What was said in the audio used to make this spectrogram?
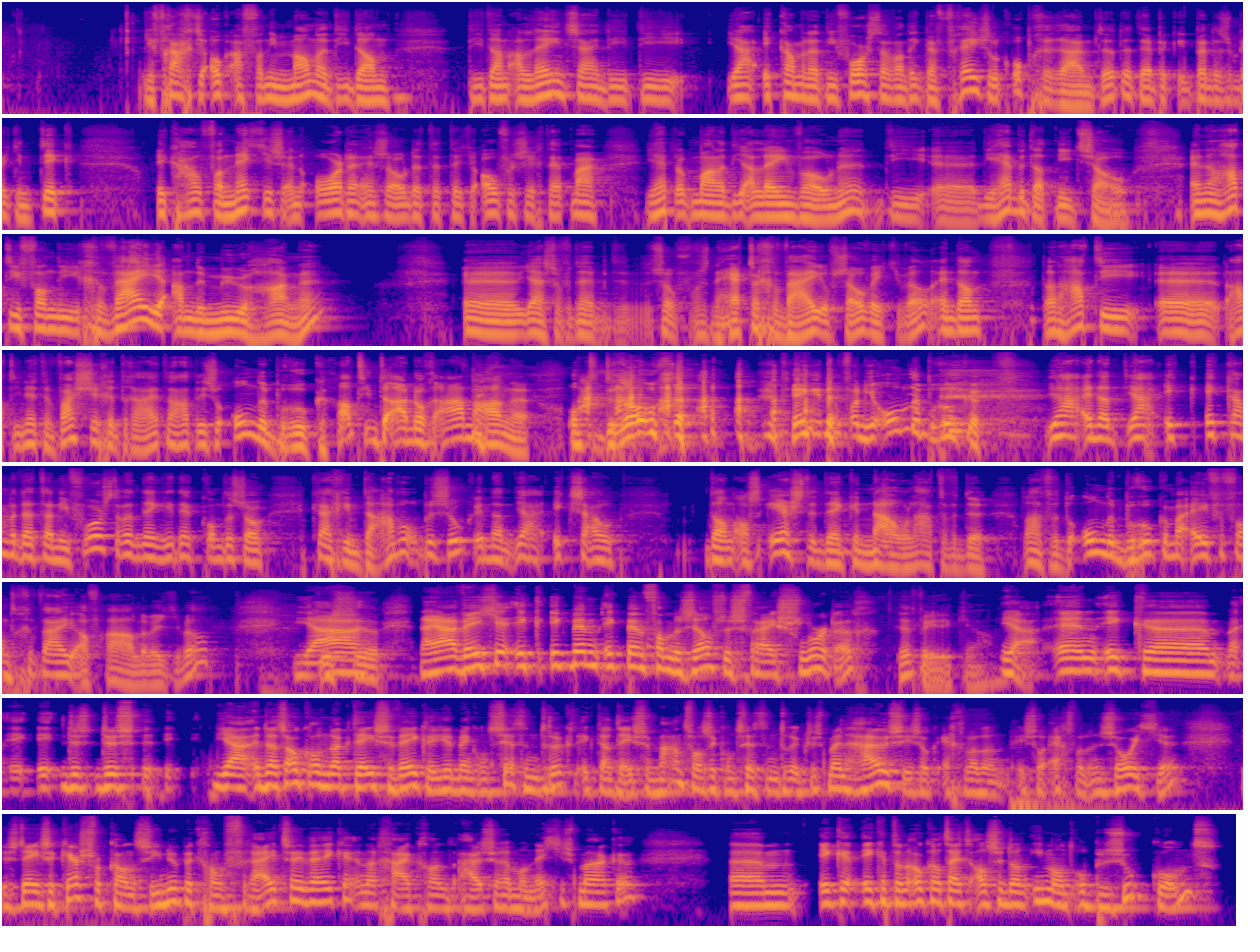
Je vraagt je ook af van die mannen die dan, die dan alleen zijn, die, die. Ja, ik kan me dat niet voorstellen, want ik ben vreselijk opgeruimd. Hè. Dat heb ik, ik ben dus een beetje een tik. Ik hou van netjes en orde en zo, dat, dat, je overzicht hebt. Maar je hebt ook mannen die alleen wonen, die, eh, die hebben dat niet zo. En dan had hij van die geweien aan de muur hangen. Eh, ja, zo, van, zo was een hertengewei of zo, weet je wel. En dan, dan had, hij, eh, had hij net een wasje gedraaid. Dan had hij zijn onderbroek had hij daar nog aan hangen om te drogen. Denk van die onderbroeken? Ja, en dat, ja, ik, ik kan me dat dan niet voorstellen. Dan denk ik, dan komt er zo, krijg je een dame op bezoek. En dan, ja, ik zou dan als eerste denken, nou, laten we de, laten we de onderbroeken maar even van het gewei afhalen, weet je wel? Ja, dus, uh, nou ja, weet je, ik, ik, ben, ik ben van mezelf dus vrij slordig. Dat weet ik, ja. Ja, en ik, uh, ik dus, dus ja, en dat is ook omdat ik deze week, je ben ik ontzettend druk. Ik, nou, deze maand was ik ontzettend druk. Dus mijn huis is ook echt wel een, is wel echt wel een zooitje. Dus deze kerstvakantie, nu heb ik gewoon vrij twee weken. En dan ga ik gewoon het huis weer helemaal netjes maken. Um, ik, ik heb dan ook altijd, als er dan iemand op bezoek komt,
